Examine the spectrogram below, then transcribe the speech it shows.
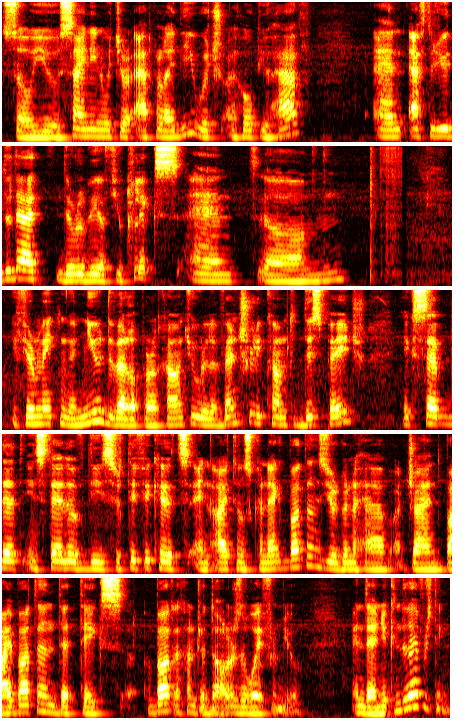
So you sign in with your Apple ID, which I hope you have. And after you do that, there will be a few clicks and um, if you're making a new developer account, you will eventually come to this page, except that instead of the certificates and iTunes Connect buttons, you're gonna have a giant buy button that takes about a $100 away from you. And then you can do everything.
